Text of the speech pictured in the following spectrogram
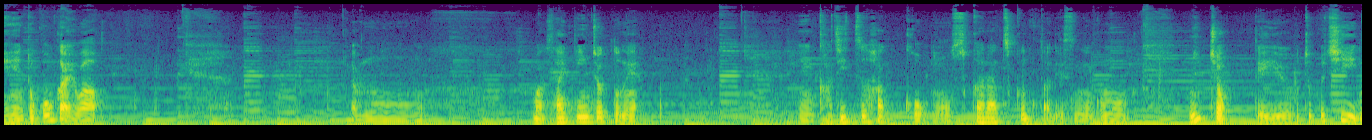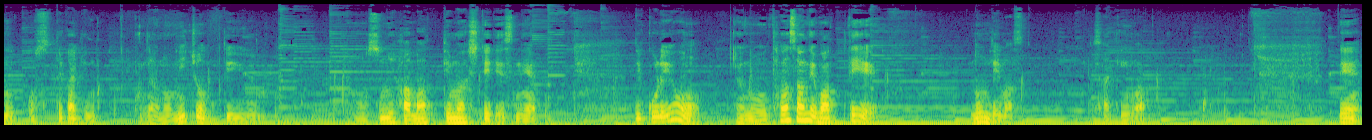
えーと今回はあのーまあ最近ちょっとね、えー果実発酵のお酢から作ったですねこのみちょっていう美しいにお酢って書いてあのみちょっていうお酢にはまってましてですね。でこれをあの炭酸で割って飲んでいます。最近は。で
